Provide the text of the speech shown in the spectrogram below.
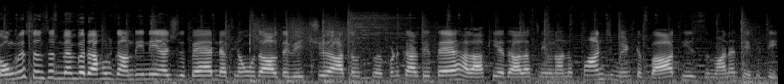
ਕਾਂਗਰਸ ਸੰਸਦ ਮੈਂਬਰ ਰਾਹੁਲ ਗਾਂਧੀ ਨੇ ਅੱਜ ਦੁਪਹਿਰ ਲਖਨਊ ਅਦਾਲਤ ਦੇ ਵਿੱਚ ਆਤਮ ਸਮਰਪਣ ਕਰ ਦਿੱਤਾ ਹੈ। ਹਾਲਾਂਕਿ ਅਦਾਲਤ ਨੇ ਉਹਨਾਂ ਨੂੰ 5 ਮਿੰਟ ਬਾਅਦ ਹੀ ਜ਼ਮਾਨਤ ਦੇ ਦਿੱਤੀ।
